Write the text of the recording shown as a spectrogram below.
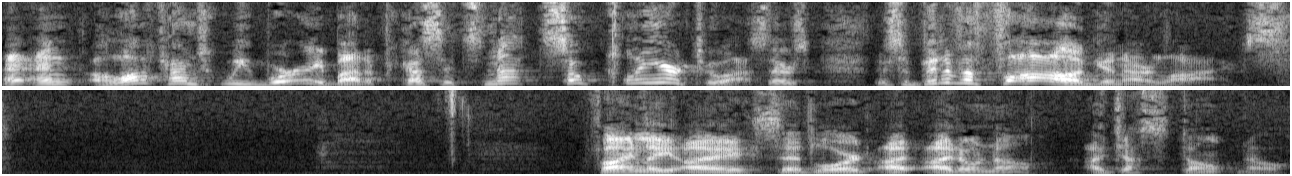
And, and a lot of times we worry about it because it's not so clear to us. There's, there's a bit of a fog in our lives. Finally, I said, Lord, I, I don't know. I just don't know.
